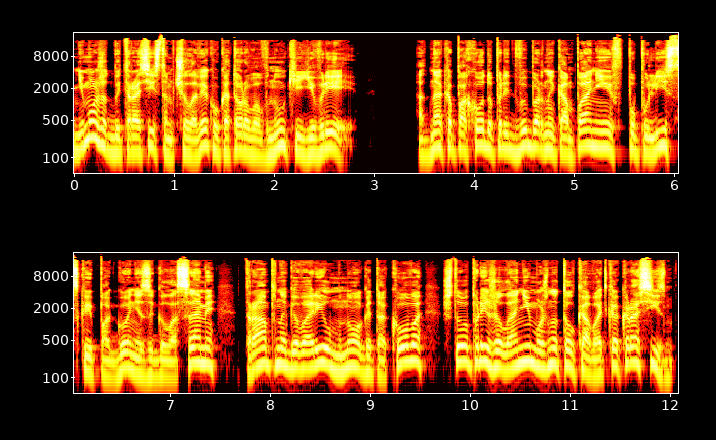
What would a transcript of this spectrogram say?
Не может быть расистом человек, у которого внуки евреи. Однако по ходу предвыборной кампании в популистской погоне за голосами Трамп наговорил много такого, что при желании можно толковать как расизм.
